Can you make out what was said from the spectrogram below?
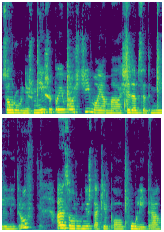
Są również mniejsze pojemności, moja ma 700 ml, ale są również takie po pół litra.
